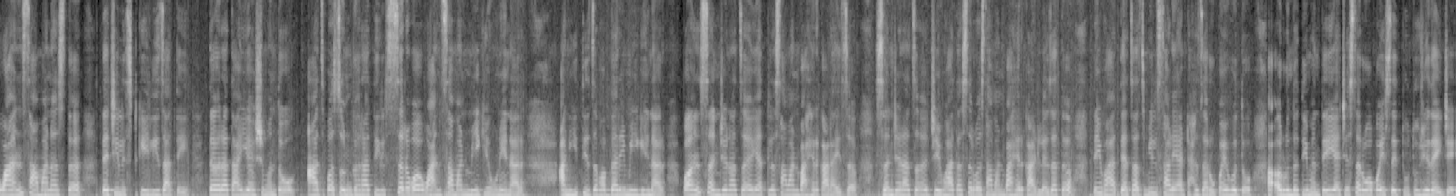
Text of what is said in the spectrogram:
वाण सामान असतं त्याची लिस्ट केली जाते. तर आता यश म्हणतो आजपासून घरातील सर्व वाण सामान मी घेऊन येणार. आणि ती जबाबदारी मी घेणार. पण संजनाचं यातलं सामान बाहेर काढायचं. संजनाचं जेव्हा आता सर्व सामान बाहेर काढलं जातं तेव्हा त्याचाच बिल साडेआठ हजार रुपये होतो. अरुंधती म्हणते याचे सर्व पैसे तू तुझे द्यायचे.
